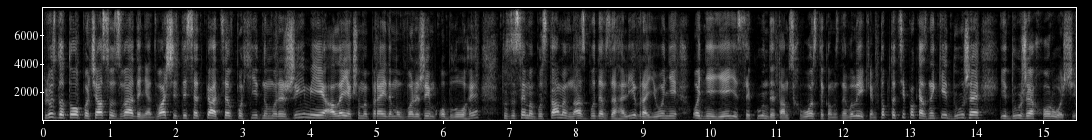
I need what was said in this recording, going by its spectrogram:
Плюс до того по часу зведення 2,65 це в похідному режимі, але якщо ми перейдемо в режим облоги, то за цими бустами в нас буде взагалі в районі однієї секунди там з хвостиком, з невеликим. Тобто ці показники дуже і дуже хороші.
